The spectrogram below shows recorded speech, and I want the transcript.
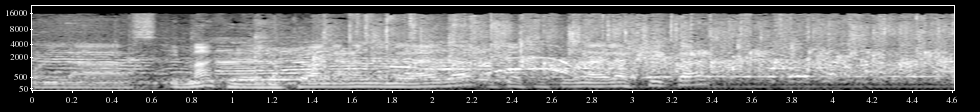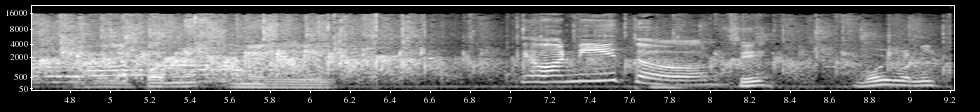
con las imágenes de los que van ganando medallas. Entonces una de las chicas ahí la pone en el... Qué bonito. ¿Sí? Muy bonito.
